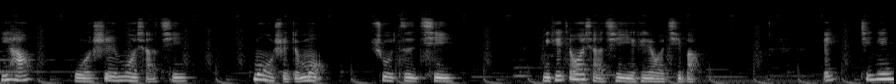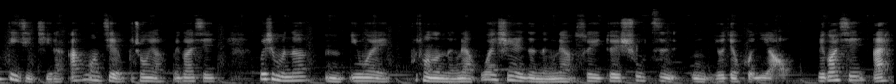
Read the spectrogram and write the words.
你好，我是莫小七，墨水的墨，数字七。你可以叫我小七，也可以叫我七宝。哎，今天第几集了啊？忘记了，不重要，没关系。为什么呢？嗯，因为不同的能量，外星人的能量，所以对数字嗯有点混淆，没关系。来，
